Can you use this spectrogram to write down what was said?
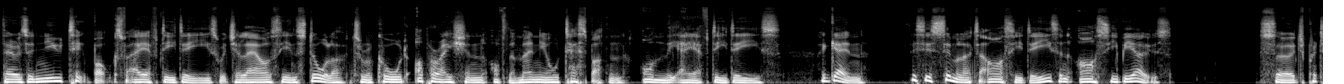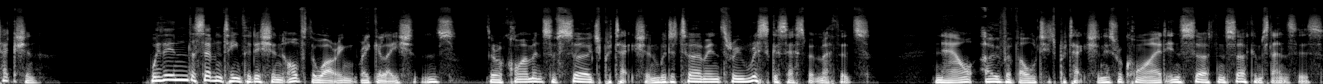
there is a new tick box for AFDDs which allows the installer to record operation of the manual test button on the AFDDs. Again, this is similar to RCDs and RCBOs. Surge protection. Within the 17th edition of the wiring regulations, the requirements of surge protection were determined through risk assessment methods. Now, overvoltage protection is required in certain circumstances.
